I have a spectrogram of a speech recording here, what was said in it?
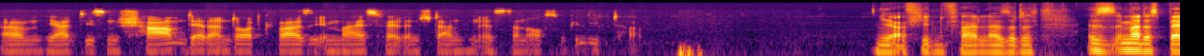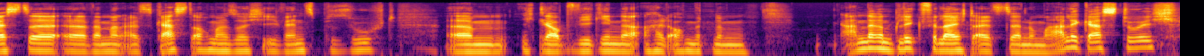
ähm, ja, diesen Charme, der dann dort quasi im Maisfeld entstanden ist, dann auch so geliebt haben. Ja, auf jeden Fall. Also das, es ist immer das Beste, äh, wenn man als Gast auch mal solche Events besucht. Ähm, ich glaube, wir gehen da halt auch mit einem anderen Blick vielleicht als der normale Gast durch,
